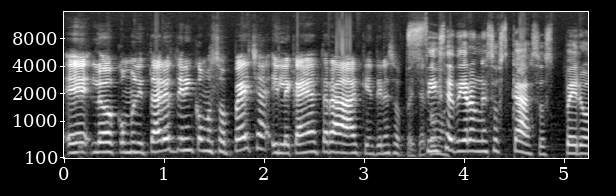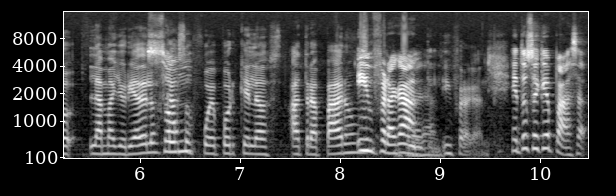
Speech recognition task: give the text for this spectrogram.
eh, los comunitarios tienen como sospecha y le caen atrás a quien tiene sospecha. Sí se dieron esos casos, pero la mayoría de los casos fue porque los atraparon infraganti. infraganti. Entonces, ¿qué pasa?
